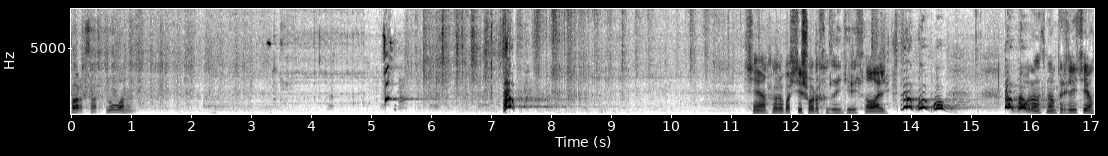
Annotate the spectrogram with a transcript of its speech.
Шорох, шорох. Ну вон он. Сейчас уже почти шороха заинтересовали. Ворон к нам прилетел.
